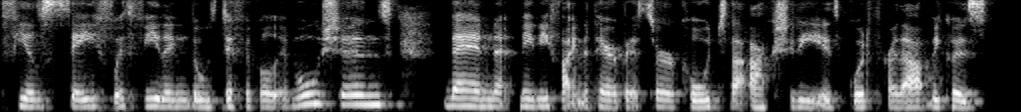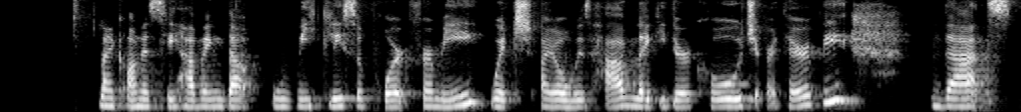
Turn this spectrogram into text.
feel safe with feeling those difficult emotions, then maybe find a therapist or a coach that actually is good for that because like honestly having that weekly support for me which i always have like either a coach or therapy that's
